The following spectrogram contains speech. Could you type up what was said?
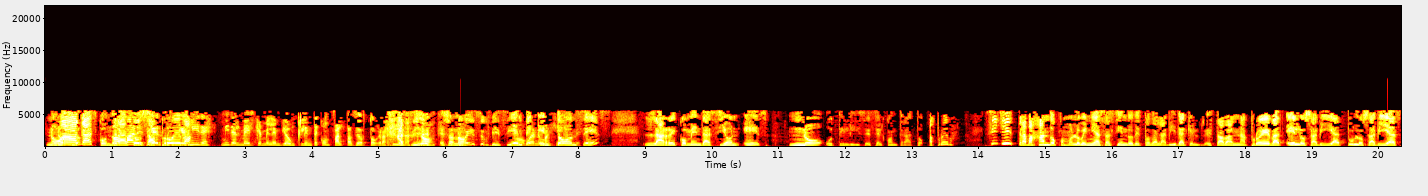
no, hagas contratos a con prueba. mire, mire el mail que me le envió un cliente con faltas de ortografía. Así no, es, eso no. es suficiente. No, imagínate. La recomendación es no utilices el contrato a prueba. Sigue trabajando como lo venías haciendo de toda la vida, que estaban a prueba, él lo sabía, tú lo sabías,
